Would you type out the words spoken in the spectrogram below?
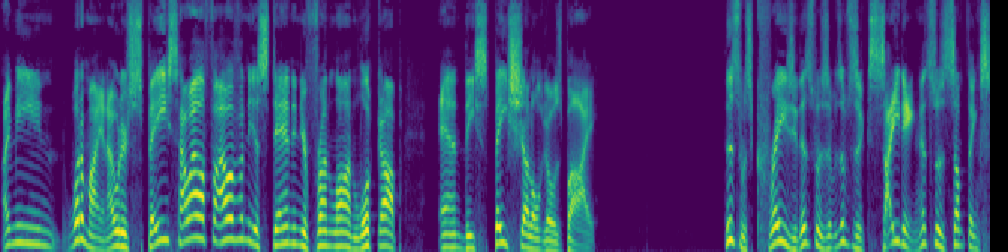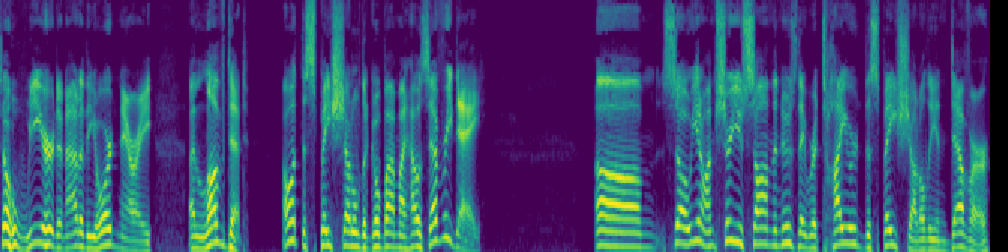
I mean, what am I in outer space? How often, how often do you stand in your front lawn, look up, and the space shuttle goes by? This was crazy. This was it was, this was exciting. This was something so weird and out of the ordinary. I loved it. I want the space shuttle to go by my house every day. Um, so you know, I'm sure you saw in the news they retired the space shuttle, the Endeavour,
